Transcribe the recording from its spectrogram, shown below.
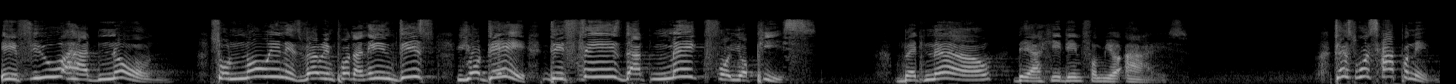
if you had known, so knowing is very important. In this, your day, the things that make for your peace. But now they are hidden from your eyes. That's what's happening.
